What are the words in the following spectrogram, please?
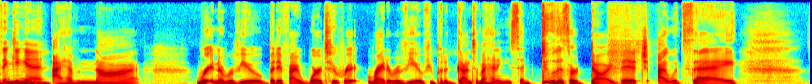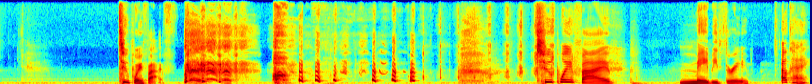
sinking n- in. I have not written a review, but if I were to ri- write a review, if you put a gun to my head and you said, do this or die, bitch, I would say 2.5. 2.5, maybe three. Okay.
